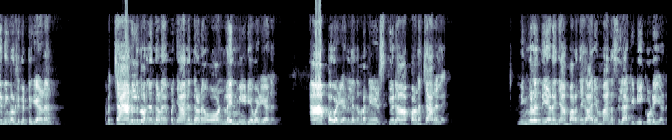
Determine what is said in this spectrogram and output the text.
നിങ്ങൾക്ക് കിട്ടുകയാണ്. അപ്പൊ ചാനൽ എന്ന് പറഞ്ഞ എന്താണ്? ഇപ്പൊ ഞാൻ എന്താണ്? ഓൺലൈൻ മീഡിയ വഴിയാണ്. ആപ്പ് വഴിയാണ് അല്ലെ? നമ്മുടെ നേഴ്സ് ക്യൂൻ ആപ്പാണ് ചാനൽ. നിങ്ങൾ എന്ത് ചെയ്യണം ഞാൻ പറഞ്ഞ കാര്യം മനസ്സിലാക്കി ഡീകോഡ് ചെയ്യാണ്.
